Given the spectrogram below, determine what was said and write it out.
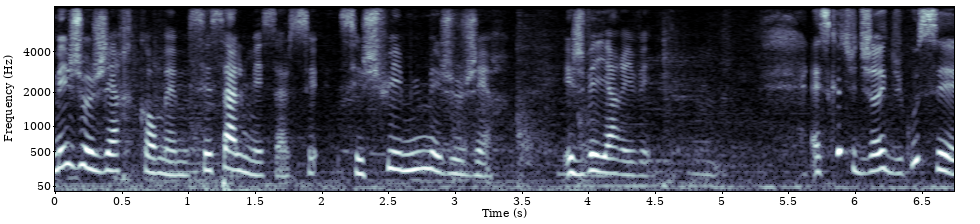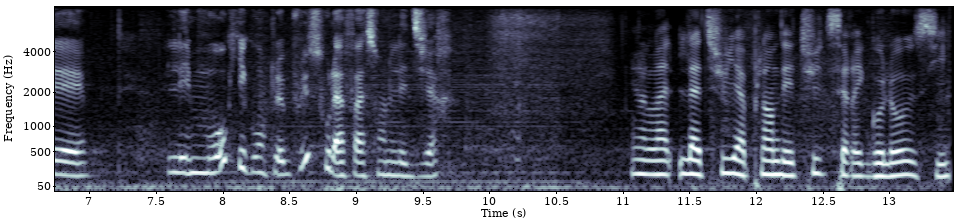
Mais je gère quand même. C'est ça le message. C'est je suis émue, mais je gère. Et je vais y arriver. Est-ce que tu dirais que du coup, c'est les mots qui comptent le plus ou la façon de les dire? Là-dessus, il y a plein d'études, c'est rigolo aussi.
